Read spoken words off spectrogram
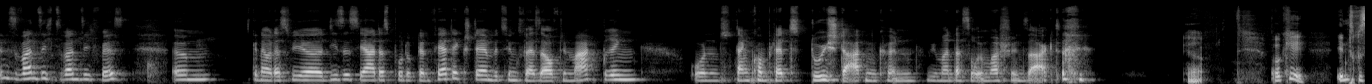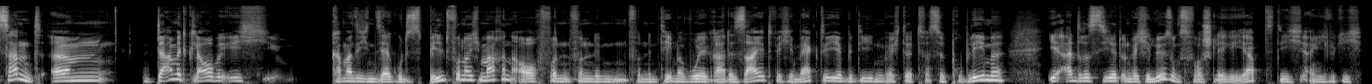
in 2020 fest. Ähm, genau, dass wir dieses Jahr das Produkt dann fertigstellen, beziehungsweise auf den Markt bringen und dann komplett durchstarten können, wie man das so immer schön sagt. Ja. Okay, interessant. Ähm, damit glaube ich, kann man sich ein sehr gutes Bild von euch machen, auch von, von, dem, von dem Thema, wo ihr gerade seid, welche Märkte ihr bedienen möchtet, was für Probleme ihr adressiert und welche Lösungsvorschläge ihr habt, die ich eigentlich wirklich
